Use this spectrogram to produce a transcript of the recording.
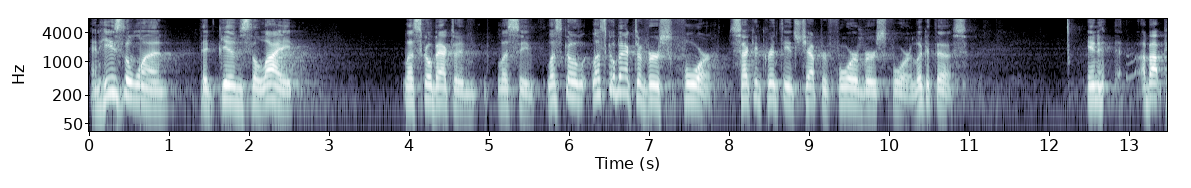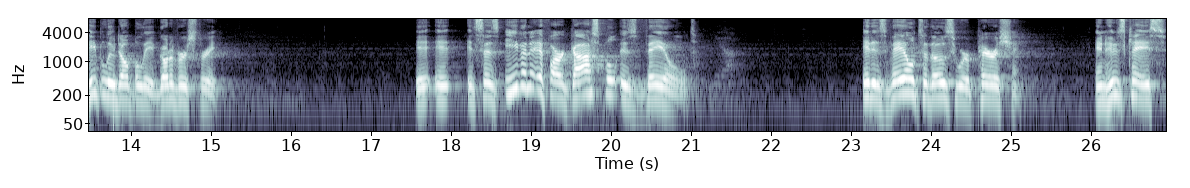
And he's the one that gives the light Let's go back to, let's see, let's go, let's go back to verse 4. 2 Corinthians chapter 4, verse 4. Look at this. In, about people who don't believe. Go to verse 3. It, it, it says, even if our gospel is veiled, it is veiled to those who are perishing, in whose case,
